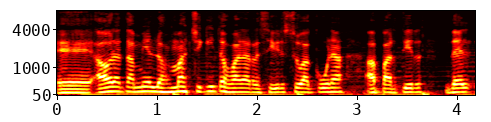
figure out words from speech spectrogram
Eh, ahora también los más chiquitos van a recibir su vacuna a partir del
